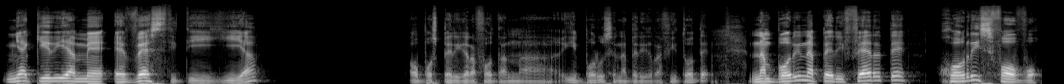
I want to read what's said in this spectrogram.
μια κυρία με ευαίσθητη υγεία όπως περιγραφόταν ή μπορούσε να περιγραφεί τότε, να μπορεί να περιφέρεται χωρίς φόβο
